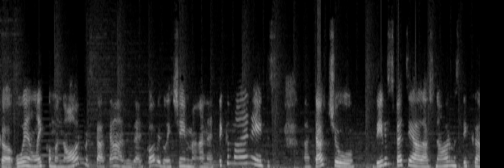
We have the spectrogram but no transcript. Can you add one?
ka UN likuma normas kā tādas dēļ Covid līdz šim netika mainītas, taču divas speciālās normas tika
